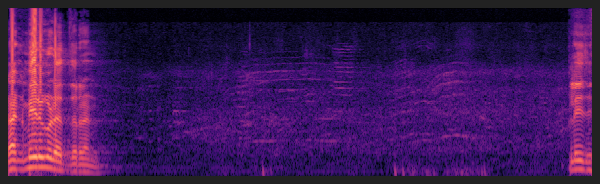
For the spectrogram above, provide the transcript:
రండి మీరు కూడా ఇద్దరు రండి. ప్లీజ్.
